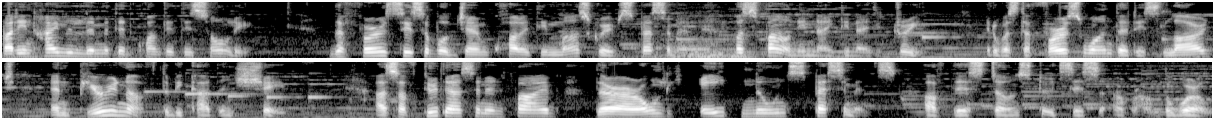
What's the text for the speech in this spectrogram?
but in highly limited quantities only. The first usable gem quality Musgrave specimen was found in 1993. It was the first one that is large and pure enough to be cut and shaped. As of 2005, there are only 8 known specimens of these stones to exist around the world.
